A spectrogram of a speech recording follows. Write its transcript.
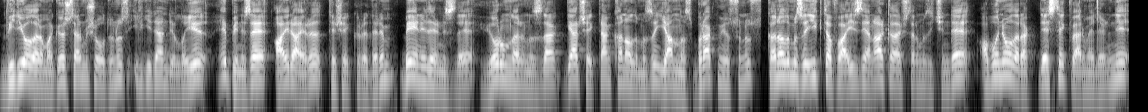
videolarıma göstermiş olduğunuz ilgiden dolayı hepinize ayrı ayrı teşekkür ederim. Beğenilerinizle, yorumlarınızla gerçekten kanalımızı yalnız bırakmıyorsunuz. Kanalımızı ilk defa izleyen arkadaşlarımız için de abone olarak destek vermelerini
